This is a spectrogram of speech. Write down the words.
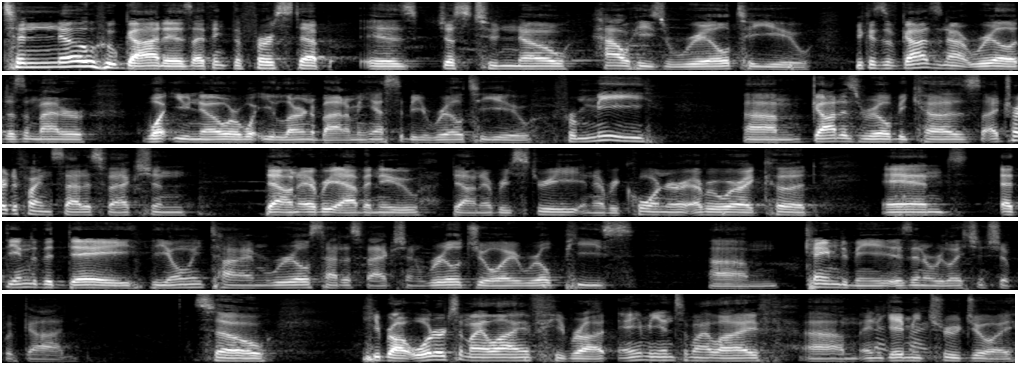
to know who God is, I think the first step is just to know how He's real to you. Because if God's not real, it doesn't matter what you know or what you learn about him. He has to be real to you. For me, um, God is real because I tried to find satisfaction down every avenue, down every street, and every corner, everywhere I could. And at the end of the day, the only time real satisfaction, real joy, real peace um, came to me is in a relationship with God. So he brought order to my life, he brought Amy into my life, um, and he gave me true joy.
